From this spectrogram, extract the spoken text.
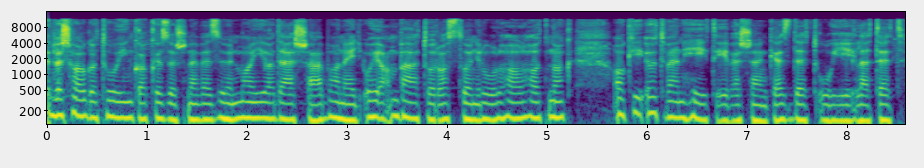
Kedves hallgatóink, a közös nevezőn mai adásában egy olyan bátor asszonyról hallhatnak, aki 57 évesen kezdett új életet.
